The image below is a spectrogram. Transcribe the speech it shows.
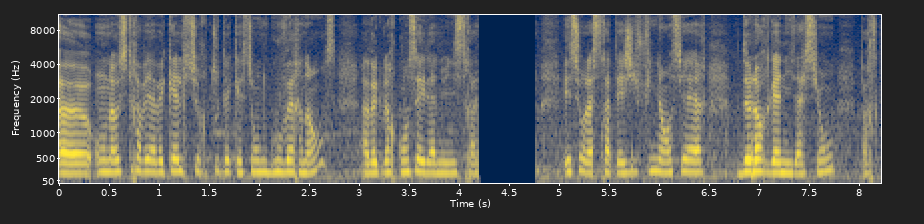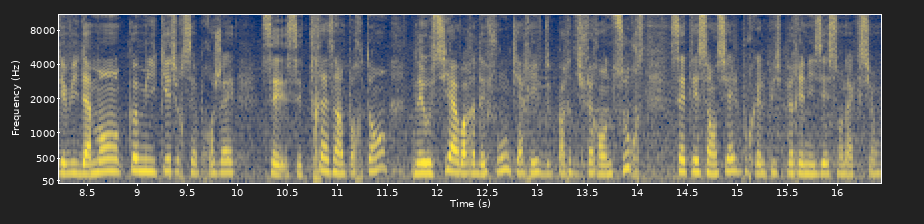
euh, on a aussi travaillé avec elles sur toutes les questions de gouvernance, avec leur conseil d'administration et sur la stratégie financière de l'organisation, parce qu'évidemment, communiquer sur ces projets, c'est très important, mais aussi avoir des fonds qui arrivent de par différentes sources, c'est essentiel pour qu'elle puisse pérenniser son action.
